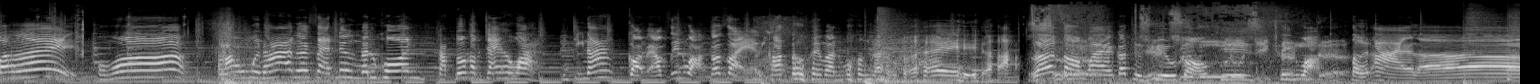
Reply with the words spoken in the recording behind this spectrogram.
วะเฮ้ยโอ้โหพลังหมื่นห้าเลือดแสนหนึ่งนะทุกคนกลับตัวกลับใจเถอะว่ะจริงๆนะ ก่อนไปเอาสิ้นหวังก็ใส่คอสตูมให้มันม่วงหน่อยเว้ยแล้วต่อไปก็ถึงคิวของพี่สิ้นหวังเติร์ดอายแล้ว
